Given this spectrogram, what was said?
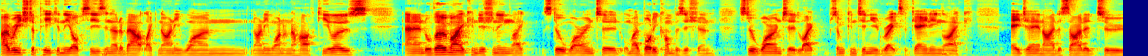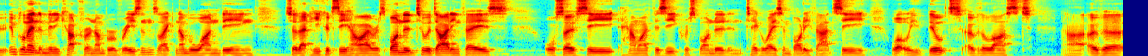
I reached a peak in the off season at about like 91, 91 and a half kilos. And although my conditioning like still warranted, or my body composition still warranted like some continued rates of gaining, like AJ and I decided to implement the mini cut for a number of reasons. Like number one being so that he could see how I responded to a dieting phase, also see how my physique responded and take away some body fat, see what we built over the last uh, over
